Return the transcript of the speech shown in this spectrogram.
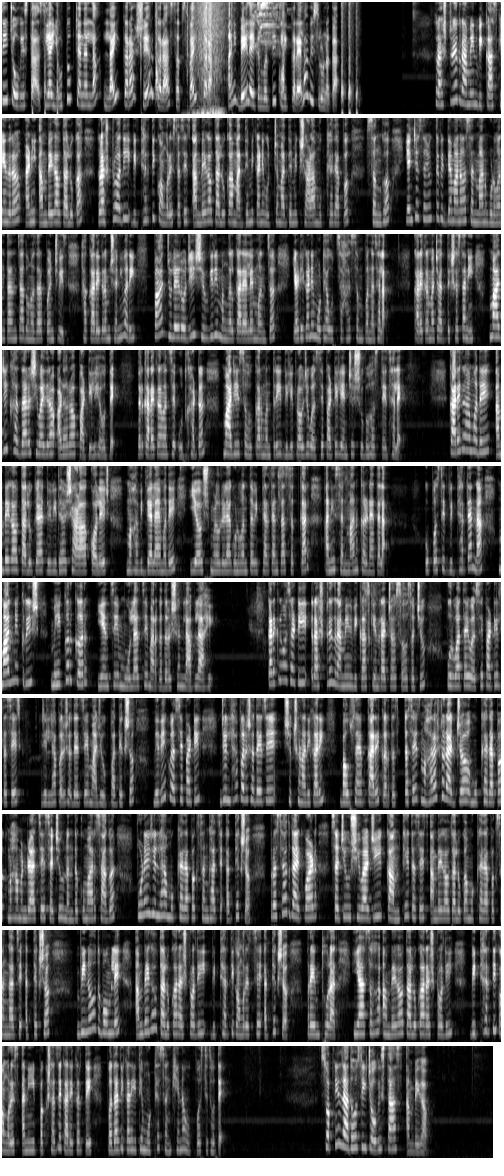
C चोवीस तास या यूट्यूब चॅनलला लाईक करा शेअर करा सबस्क्राईब करा आणि बेल ऐकनवरती क्लिक करायला विसरू नका. राष्ट्रीय ग्रामीण विकास केंद्र आणि आंबेगाव तालुका राष्ट्रवादी विद्यार्थी काँग्रेस तसेच आंबेगाव तालुका माध्यमिक आणि उच्च माध्यमिक शाळा मुख्याध्यापक संघ यांच्या संयुक्त विद्यमानं सन्मान गुणवंतांचा दोन हजार पंचवीस हा कार्यक्रम शनिवारी पाच जुलै रोजी शिवगिरी मंगल कार्यालय मंचर या ठिकाणी मोठ्या उत्साहात संपन्न झाला. कार्यक्रमाच्या अध्यक्षस्थानी माजी खासदार शिवाजीराव आढळराव पाटील हे होते. तर कार्यक्रमाचे उद्घाटन माजी सहकार मंत्री दिलीपरावजी वळसे पाटील यांच्या शुभ हस्ते झाले. कार्यक्रमामध्ये आंबेगाव तालुक्यात विविध शाळा कॉलेज महाविद्यालयामध्ये यश मिळवलेल्या गुणवंत विद्यार्थ्यांचा सत्कार आणि सन्मान करण्यात आला. उपस्थित विद्यार्थ्यांना मान्य क्रिश मेहकरकर यांचे मोलाचे मार्गदर्शन लाभलं आहे. कार्यक्रमासाठी राष्ट्रीय ग्रामीण विकास केंद्राच्या सहसचिव पूर्वाताई वळसे पाटील तसेच जिल्हा परिषदेचे माजी उपाध्यक्ष विवेक वळसे पाटील जिल्हा परिषदेचे शिक्षणाधिकारी भाऊसाहेब कारेकर तसेच महाराष्ट्र राज्य मुख्याध्यापक महामंडळाचे सचिव नंदकुमार सागर पुणे जिल्हा मुख्याध्यापक संघाचे अध्यक्ष प्रसाद गायकवाड सचिव शिवाजी कामथे तसेच आंबेगाव तालुका मुख्याध्यापक संघाचे अध्यक्ष विनोद बोंबले आंबेगाव तालुका राष्ट्रवादी विद्यार्थी काँग्रेसचे अध्यक्ष प्रेम थोरात यासह आंबेगाव तालुका राष्ट्रवादी विद्यार्थी काँग्रेस आणि पक्षाचे कार्यकर्ते पदाधिकारी इथे मोठ्या संख्येनं उपस्थित होते. स्वप्नील जाधव सी चोवीस तास आंबेगाव.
